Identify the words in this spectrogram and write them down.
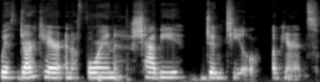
with dark hair and a foreign, shabby, genteel appearance.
